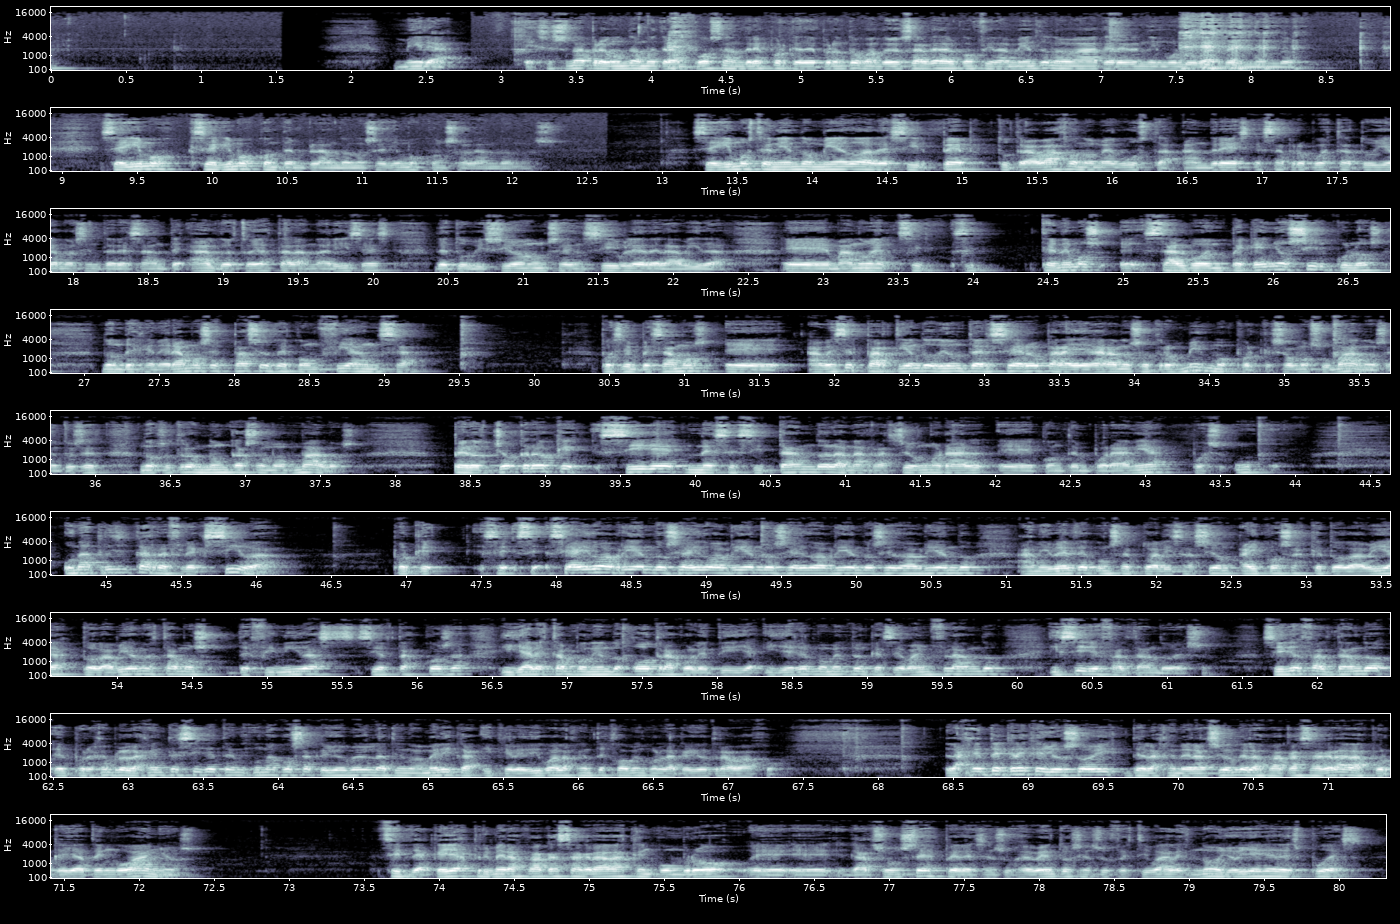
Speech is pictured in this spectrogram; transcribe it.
Mira, esa es una pregunta muy tramposa, Andrés, porque de pronto cuando yo salga del confinamiento no me van a querer en ningún lugar del mundo. Seguimos, seguimos contemplándonos, seguimos consolándonos. Seguimos teniendo miedo a decir, Pep, tu trabajo no me gusta, Andrés, esa propuesta tuya no es interesante, Aldo, estoy hasta las narices de tu visión sensible de la vida. Eh, Manuel, tenemos, eh, salvo en pequeños círculos donde generamos espacios de confianza, pues empezamos eh, a veces partiendo de un tercero para llegar a nosotros mismos, porque somos humanos, entonces nosotros nunca somos malos. Pero yo creo que sigue necesitando la narración oral eh, contemporánea, pues una crítica reflexiva, porque se, ha ido abriendo, se ha ido abriendo, se ha ido abriendo, se ha ido abriendo. A nivel de conceptualización hay cosas que todavía, todavía no estamos definidas ciertas cosas y ya le están poniendo otra coletilla y llega el momento en que se va inflando y sigue faltando eso. Sigue faltando, el, por ejemplo, la gente sigue teniendo una cosa que yo veo en Latinoamérica y que le digo a la gente joven con la que yo trabajo la gente cree que yo soy de la generación de las vacas sagradas porque ya tengo años. Sí, de aquellas primeras vacas sagradas que encumbró eh, eh, Garzón Céspedes en sus eventos y en sus festivales. No, yo llegué después.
